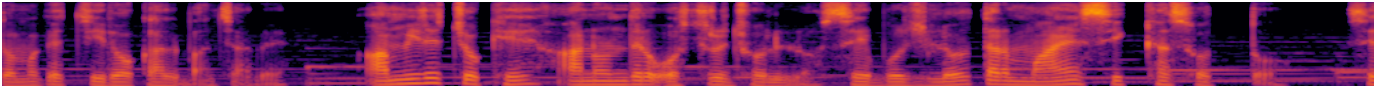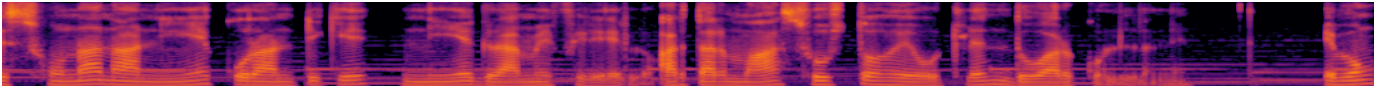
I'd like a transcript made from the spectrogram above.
তোমাকে চিরকাল বাঁচাবে। আমিরের চোখে আনন্দের অস্ত্র ঝরল, সে বুঝল তার মায়ের শিক্ষা সত্য। সে সোনা না নিয়ে কোরআনটিকে নিয়ে গ্রামে ফিরে এলো, আর তার মা সুস্থ হয়ে উঠলেন দোয়ার কল্যাণে। এবং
